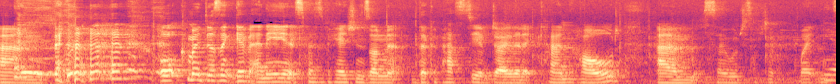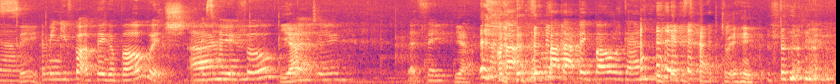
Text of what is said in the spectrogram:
Um, Aucma doesn't give any specifications on the capacity of dough that it can hold, um, so we'll just have to wait and Yeah. see. I mean, you've got a bigger bowl, which Um, is hopeful. yeah. but, Let's see. Yeah, about, about that big bowl again. exactly.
